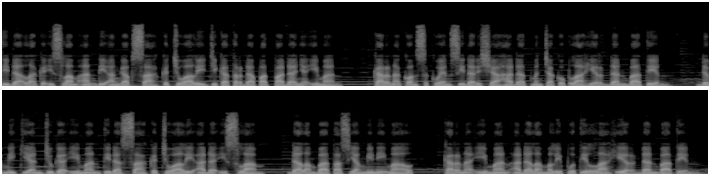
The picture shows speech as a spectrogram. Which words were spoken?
Tidaklah keislaman dianggap sah kecuali jika terdapat padanya iman, karena konsekuensi dari syahadat mencakup lahir dan batin. Demikian juga iman tidak sah kecuali ada Islam, dalam batas yang minimal, karena iman adalah meliputi lahir dan batin.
